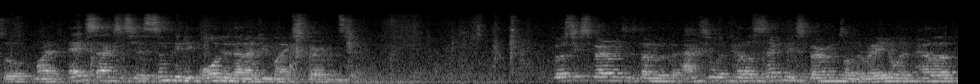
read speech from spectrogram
So my x-axis here is simply the order that I do my experiments in. First experiment is done with the axial impeller, second experiment on the radial impeller,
